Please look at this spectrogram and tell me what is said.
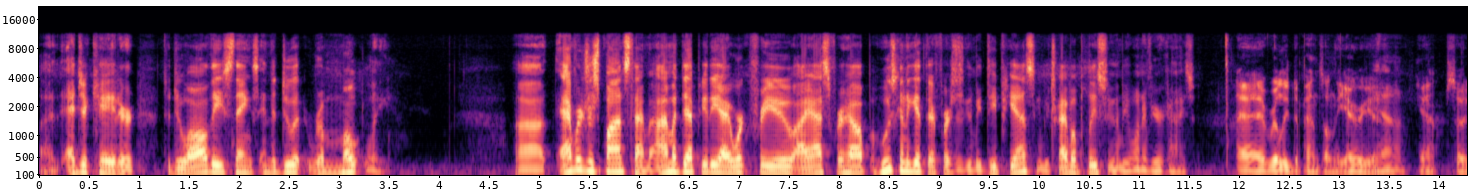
an educator, to do all these things, and to do it remotely. Uh, average response time. I'm a deputy. I work for you. I ask for help. Who's going to get there first? Is it going to be DPS? Is it going to be tribal police? Or going to be one of your guys? Uh, it really depends on the area. Yeah. Yeah. So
